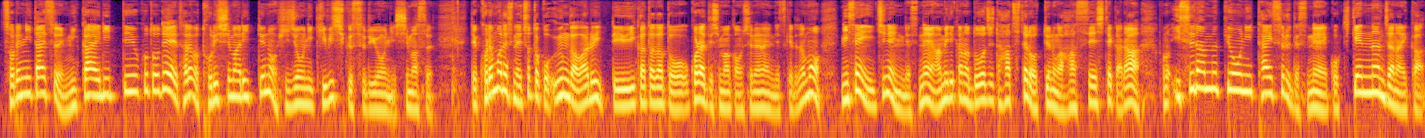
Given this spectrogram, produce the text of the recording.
それに対する見返りっていうことで、例えば取り締まりっていうのを非常に厳しくするようにします。で、これもですね、ちょっとこう運が悪いっていう言い方だと怒られてしまうかもしれないんですけれども、2001年にですね、アメリカの同時多発テロっていうのが発生してから、このイスラム教に対するですね、こう危険なんじゃないかっ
